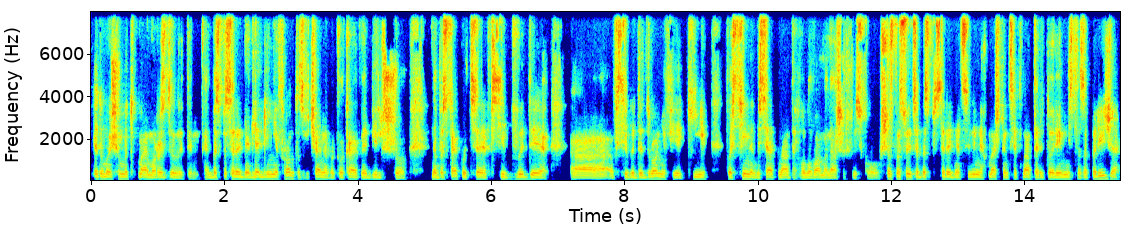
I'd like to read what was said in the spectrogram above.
Я думаю, що ми тут маємо розділити безпосередньо для лінії фронту. Звичайно, викликають найбільшу небезпеку. Це всі види, всі види дронів, які постійно висять над головами наших військових. Що стосується безпосередньо цивільних мешканців на території міста Запоріжжя,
